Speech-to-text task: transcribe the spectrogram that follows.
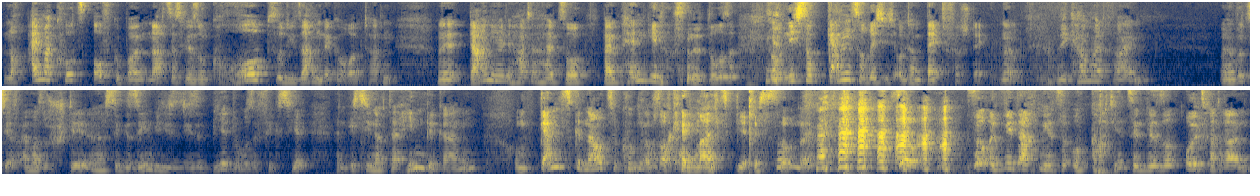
noch einmal kurz aufgebäumt nachts, dass wir so grob so die Sachen weggeräumt hatten. Und der Daniel, der hatte halt so beim Pennen gehen noch so eine Dose, so nicht so ganz so richtig unterm Bett versteckt. Ne? Und die kam halt rein. Und dann wurde sie auf einmal so still. Dann hast du gesehen, wie diese, diese Bierdose fixiert. Dann ist sie noch dahin gegangen, um ganz genau zu gucken, ob es auch kein Malzbier ist. So, ne? so, so, und wir dachten jetzt so, oh Gott, jetzt sind wir so ultra dran.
